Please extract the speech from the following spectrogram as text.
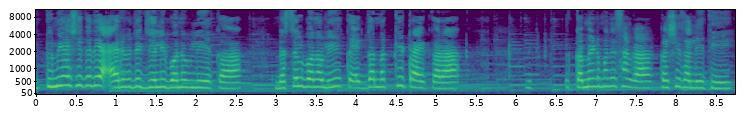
तुम्ही अशी कधी आयुर्वेदिक जेली बनवली आहे का? नसेल बनवली तर एकदा नक्की ट्राय करा. कमेंटमध्ये सांगा कशी झाली ती?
